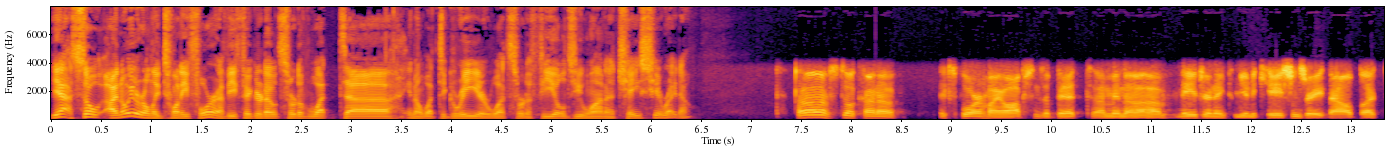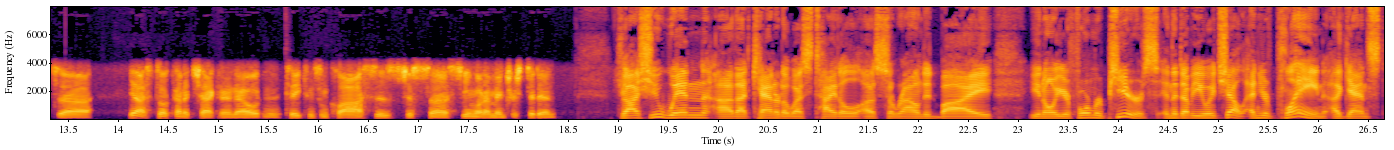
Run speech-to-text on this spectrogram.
Yeah, so I know you're only 24. Have you figured out sort of what uh, you know, what degree or what sort of fields you want to chase here right now? Uh, I'm still kind of exploring my options a bit. I'm in a majoring in communications right now, but uh, yeah, still kind of checking it out and taking some classes, just uh, seeing what I'm interested in. Josh, you win uh, that Canada West title uh, surrounded by, you know, your former peers in the WHL, and you're playing against,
